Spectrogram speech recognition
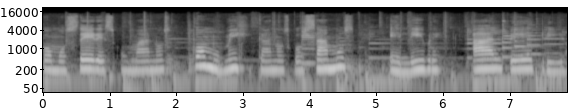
como seres humanos, como mexicanos, gozamos el libre albedrío.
